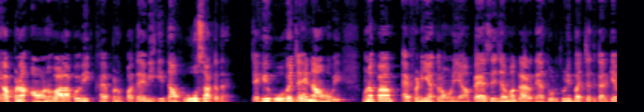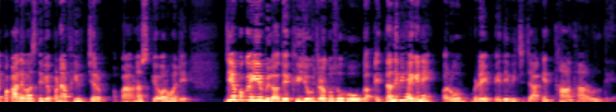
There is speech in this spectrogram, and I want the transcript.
ਆਪਣਾ ਆਉਣ ਵਾਲਾ ਭਵਿੱਖ ਹੈ, ਆਪਾਂ ਨੂੰ ਪਤਾ ਹੈ ਵੀ ਇਦਾਂ ਹੋ ਸਕਦਾ ਹੈ, ਚਾਹੇ ਹੋਵੇ, ਚਾਹੇ ਨਾ ਹੋਵੇ। ਹੁਣ ਆਪਾਂ ਐਫਡੀਆਂ ਕਰਾਉਣੀਆਂ, ਪੈਸੇ ਜਮ੍ਹਾਂ ਕਰਦੇ ਆ ਥੋੜੀ ਥੋੜੀ ਬਚਤ ਕਰਕੇ ਆਪਾਂ ਕਾਦੇ ਵਾਸਤੇ ਵੀ ਆਪਣਾ ਫਿਊਚਰ ਆਪਾਂ ਹਨਾ ਸਿਕਿਉਰ ਹੋ ਜੇ ਜੇ ਆਪਾਂ ਕਹੀਏ ਬਿਲਾ ਦੇਖੀ ਜਾਊ, ਜਿਹੜਾ ਕੁਝ ਹੋਊਗਾ ਇਦਾਂ ਦੇ ਵੀ ਹੈਗੇ ਨੇ, ਪਰ ਉਹ ਬੜੇਪੇ ਦੇ ਵਿੱਚ ਜਾ ਕੇ ਥਾਂ ਥਾਂ ਰੁਲਦੇ ਆ।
